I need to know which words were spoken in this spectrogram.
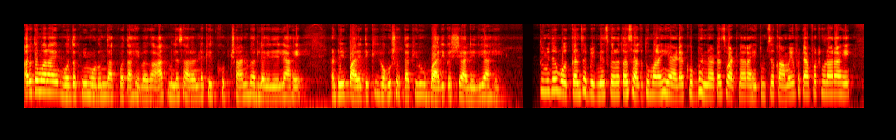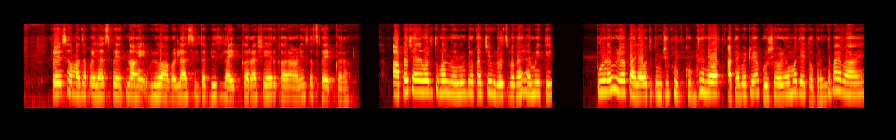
आता तुम्हाला हे मोदक मी मोडून दाखवत आहे बघा. आत आतमधलं सारण देखील खूप छान भरलं गेलेलं आहे. आणि तुम्ही पारी देखील बघू शकता की खूप बारीक अशी आलेली आहे. तुम्ही जर मोदकांचा बिझनेस करत असाल तर तुम्हाला ही आयडिया खूप भन्नाटच वाटणार आहे. तुमचं कामही फटाफट होणार आहे. फ्रेंड्स हा माझा पहिलाच प्रयत्न आहे. व्हिडिओ आवडला असेल तर प्लीज लाईक करा शेअर करा आणि सबस्क्राईब करा. आपल्या चॅनलवरती तुम्हाला नवीन प्रकारचे व्हिडिओज बघायला मिळतील. पूर्ण व्हिडिओ पाहिल्यावरती तुमचे खूप खूप धन्यवाद. आता भेटूया पुढच्या व्हिडिओमध्ये तोपर्यंत bye bye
